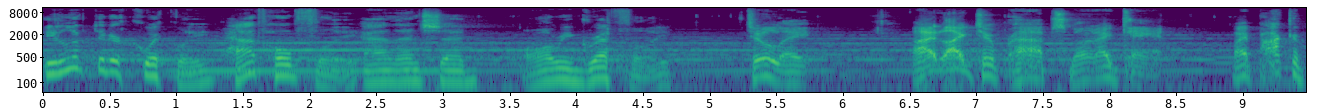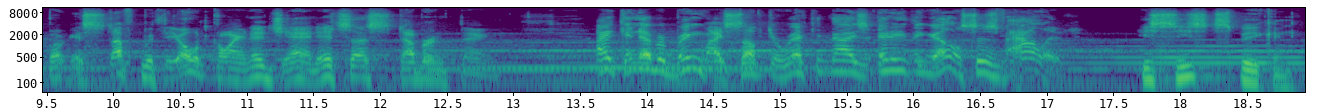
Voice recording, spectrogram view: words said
He looked at her quickly, half hopefully, and then said, all regretfully, Too late. I'd like to, perhaps, but I can't. My pocketbook is stuffed with the old coinage, and it's a stubborn thing. I can never bring myself to recognize anything else as valid. He ceased speaking,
